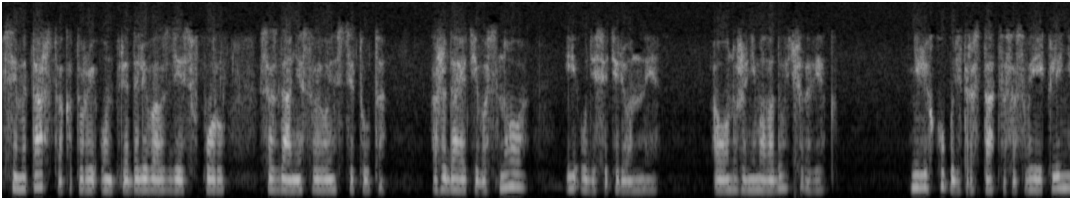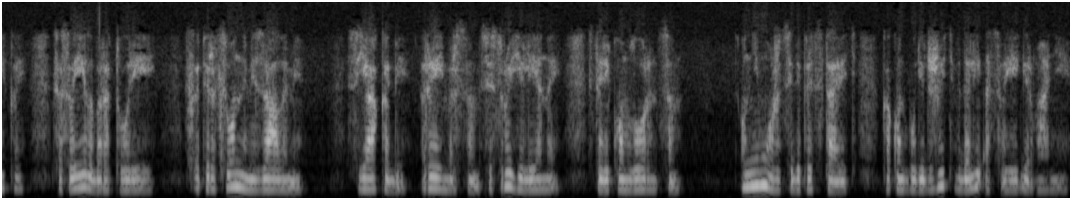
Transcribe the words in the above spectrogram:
Все мытарства, которые он преодолевал здесь в пору создания своего института, ожидают его снова и удесятеренные. А он уже не молодой человек. Нелегко будет расстаться со своей клиникой, со своей лабораторией, с операционными залами, с Якоби, Реймерсом, сестрой Еленой, стариком Лоренцем. Он не может себе представить, как он будет жить вдали от своей Германии.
